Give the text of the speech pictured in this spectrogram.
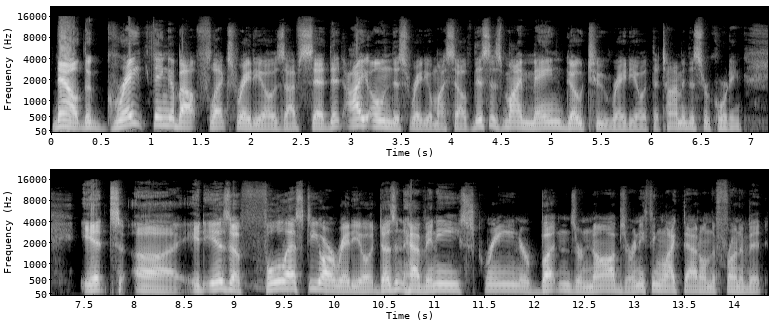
Now, the great thing about Flex Radio is I've said that I own this radio myself. This is my main go to radio at the time of this recording. It uh, it is a full SDR radio. It doesn't have any screen or buttons or knobs or anything like that on the front of it.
